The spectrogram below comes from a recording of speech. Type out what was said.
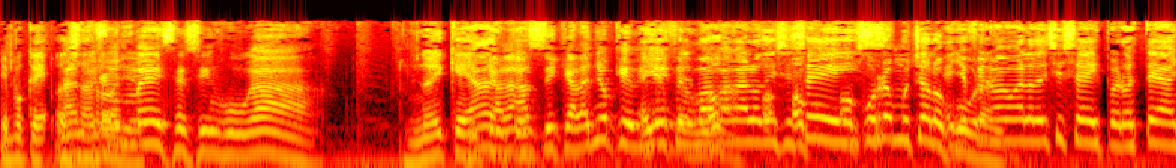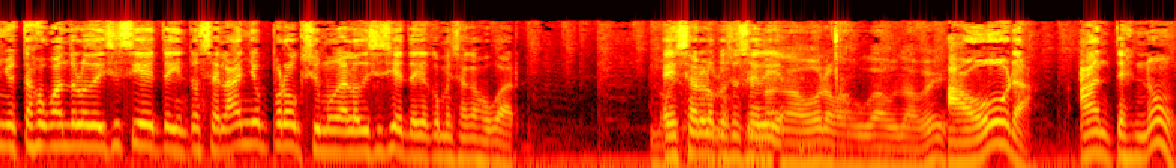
Y porque Dos meses sin jugar. No hay que Y que antes. y que al año que viene- Ellos firmaban a los o- o- 16. ocurre mucha locura Ellos firmaban a los 16, pero este año está jugando a los 17 y entonces el año próximo a los 17 que comienzan a jugar. Eso era lo que sucedía. Ahora van a jugar una vez. Ahora, antes no.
